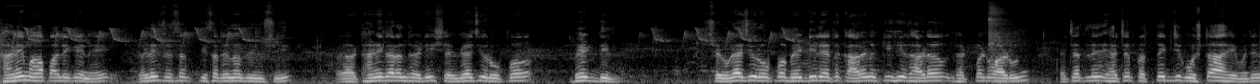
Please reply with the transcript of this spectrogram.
ठाणे महापालिकेने गणेश विसर्जनाच्या दिवशी ठाणेकरांसाठी शेवग्याची रोपं भेट दिली. शेवग्याची रोपं भेट दिली याचं कारण की ही झाडं झटपट वाढून ह्याच्यातले ह्याच्या प्रत्येक जी गोष्ट आहे म्हणजे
